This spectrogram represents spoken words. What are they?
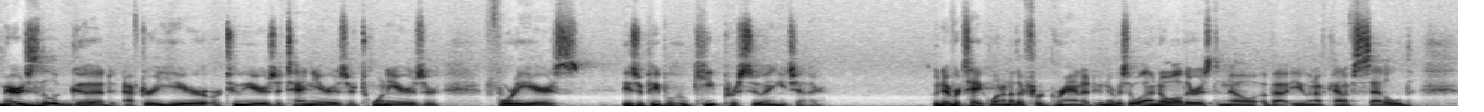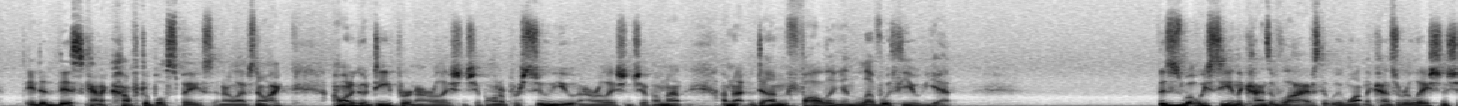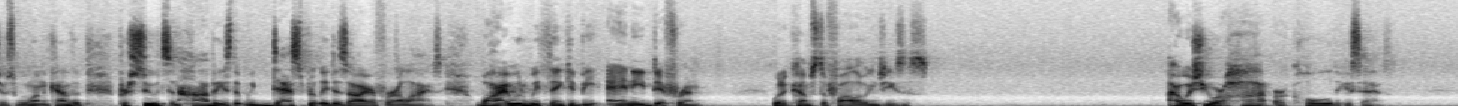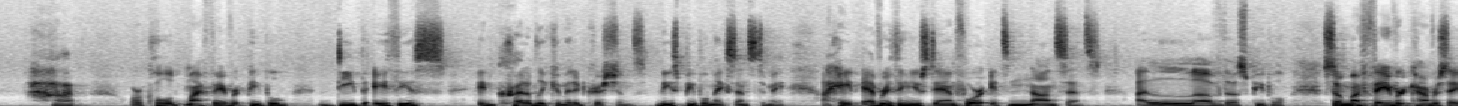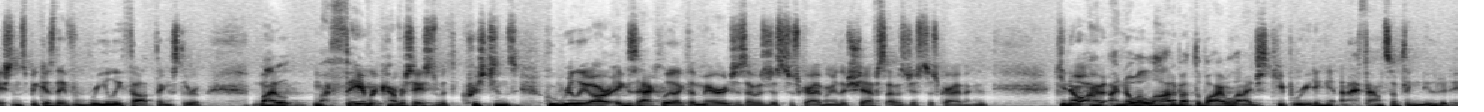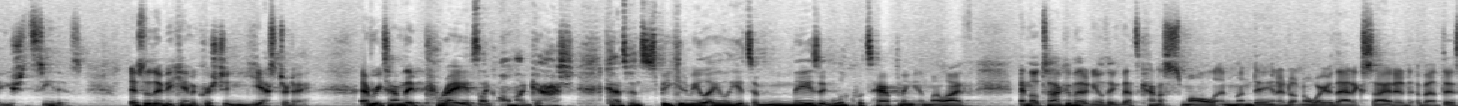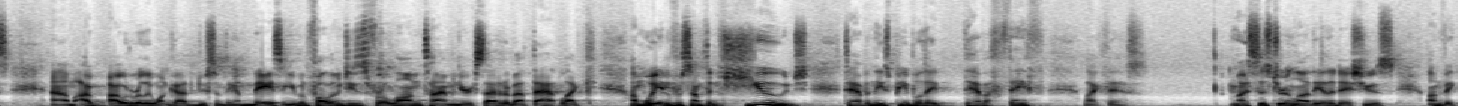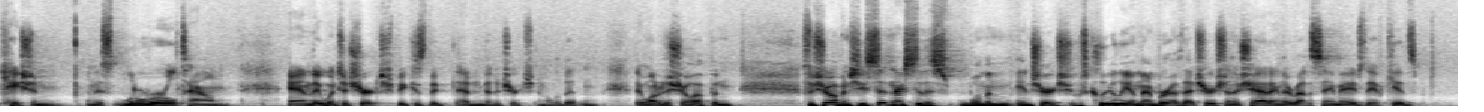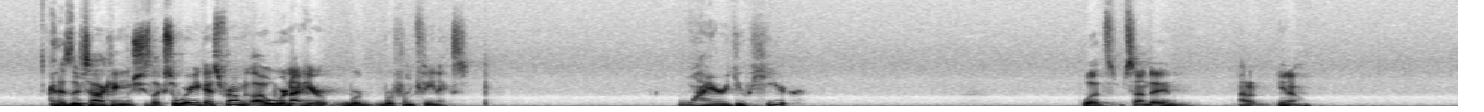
marriages that look good after a year or two years or 10 years or 20 years or 40 years, these are people who keep pursuing each other, who never take one another for granted, who never say, Well, I know all there is to know about you, and I've kind of settled into this kind of comfortable space in our lives. No, I, I want to go deeper in our relationship. I want to pursue you in our relationship. I'm not, I'm not done falling in love with you yet. This is what we see in the kinds of lives that we want, the kinds of relationships we want, the kinds of pursuits and hobbies that we desperately desire for our lives. Why would we think it'd be any different when it comes to following Jesus? I wish you were hot or cold, he says. Hot or cold. My favorite people, deep atheists, incredibly committed Christians. These people make sense to me. I hate everything you stand for, it's nonsense. I love those people. Some of my favorite conversations because they've really thought things through. My, my favorite conversations with Christians who really are exactly like the marriages I was just describing or the chefs I was just describing. You know, I, I know a lot about the Bible and I just keep reading it and I found something new today. You should see this. As though they became a Christian yesterday. Every time they pray, it's like, oh my gosh, God's been speaking to me lately. It's amazing. Look what's happening in my life. And they'll talk about it and you'll think, that's kind of small and mundane. I don't know why you're that excited about this. Um, I, I would really want God to do something amazing. You've been following Jesus for a long time and you're excited about that. Like, I'm waiting for something huge to happen. These people, they, they have a faith like this. My sister in law, the other day, she was on vacation in this little rural town, and they went to church because they hadn't been to church in a little bit, and they wanted to show up. And so show up, and she's sitting next to this woman in church who's clearly a member of that church, and they're chatting. They're about the same age, they have kids. And as they're talking, she's like, So where are you guys from? Oh, we're not here, we're, we're from Phoenix. Why are you here? Well, it's Sunday, and I don't, you know,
